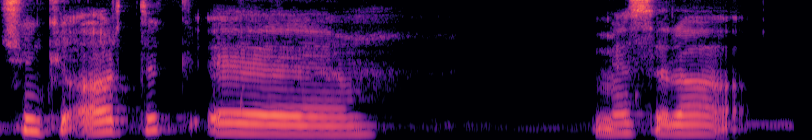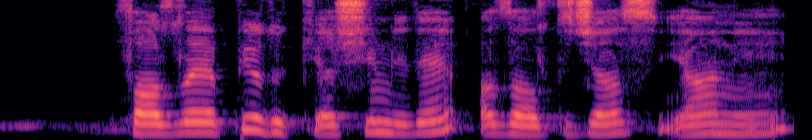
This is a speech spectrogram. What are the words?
Çünkü artık eee, mesela fazla yapıyorduk ya şimdi de azaltacağız. Yani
